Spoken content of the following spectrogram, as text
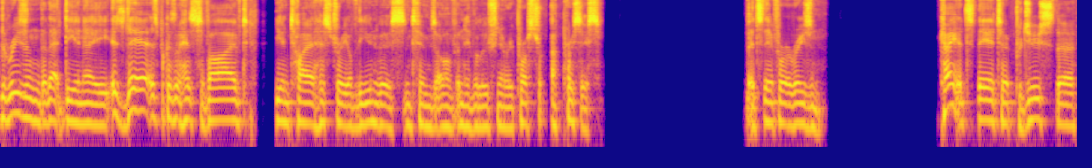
the reason that that DNA is there is because it has survived the entire history of the universe in terms of an evolutionary uh, process. It's there for a reason. Okay, it's there to produce the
